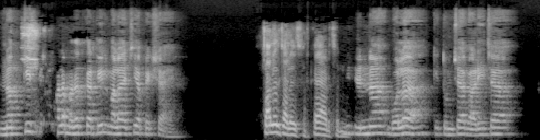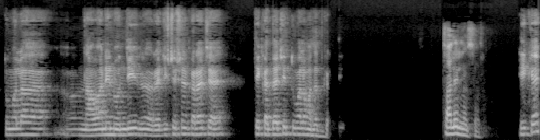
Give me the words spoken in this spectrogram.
नक्कीच ते तुम्हाला मदत करतील मला याची अपेक्षा आहे. चालेल चालेल सर काय अडचण तुम्ही नाही त्यांना बोला की तुमच्या गाडीच्या तुम्हाला अ, नावाने नोंदी रजिस्ट्रेशन करायचे आहे. ते कदाचित तुम्हाला मदत करतील. चालेल ना सर. ठीक आहे?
